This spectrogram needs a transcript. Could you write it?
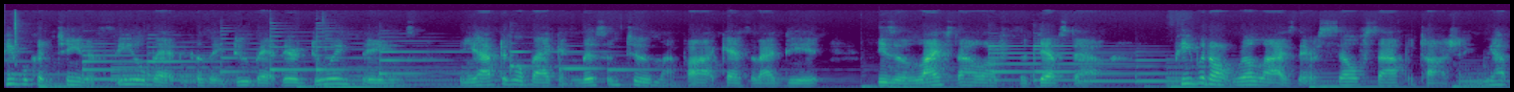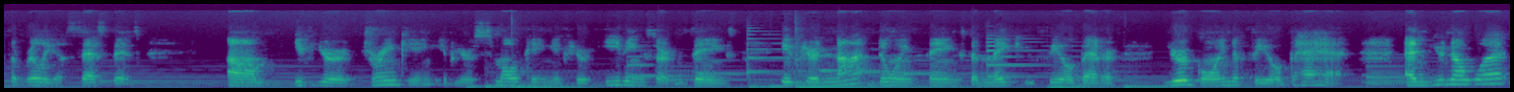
people continue to feel bad because they do bad. They're doing things, and you have to go back and listen to my podcast that I did. It a lifestyle or the death style? People don't realize they're self sabotaging. We have to really assess this. Um, if you're drinking, if you're smoking, if you're eating certain things, if you're not doing things to make you feel better, you're going to feel bad. And you know what?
